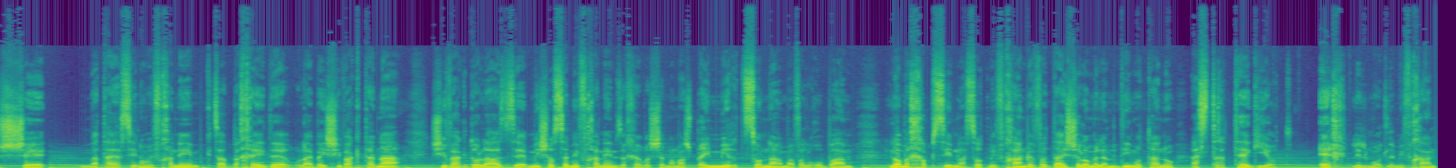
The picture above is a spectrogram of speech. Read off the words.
ש... מתי עשינו מבחנים? קצת בחיידר, אולי בישיבה קטנה. ישיבה גדולה זה, מי שעושה מבחנים זה חבר'ה שממש באים מרצונם, אבל רובם לא מחפשים לעשות מבחן, בוודאי שלא מלמדים אותנו אסטרטגיות איך ללמוד למבחן.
